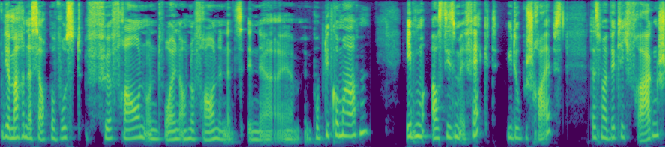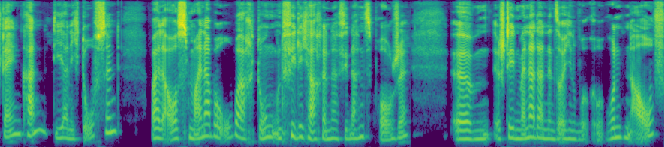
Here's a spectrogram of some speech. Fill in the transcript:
wir machen das ja auch bewusst für Frauen und wollen auch nur Frauen in, in der, äh, im Publikum haben. Eben aus diesem Effekt, wie du beschreibst, dass man wirklich Fragen stellen kann, die ja nicht doof sind, weil aus meiner Beobachtung und viele Jahre in der Finanzbranche ähm, stehen Männer dann in solchen Runden auf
